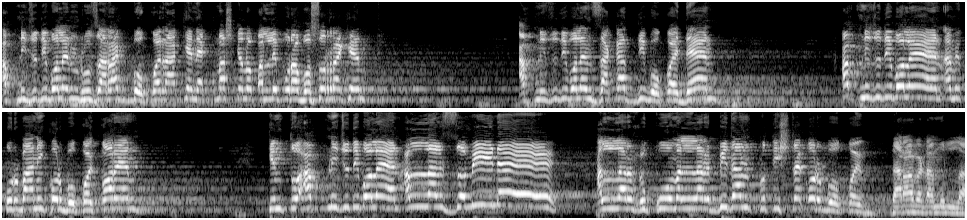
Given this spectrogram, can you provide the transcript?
আপনি যদি বলেন, রোজা রাখব কয় রাখেন? এক মাস কেন পারলে পুরা বছর রাখেন? আপনি যদি বলেন, জাকাত দিব কয় দেন? আপনি যদি বলেন, আমি কোরবানি করব কয় করেন? কিন্তু আপনি যদি বলেন, আল্লাহর জমিনে, আল্লাহর হুকুম, আল্লাহর বিধান প্রতিষ্ঠা করব কয় দাঁড়া বেটা মোল্লা,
